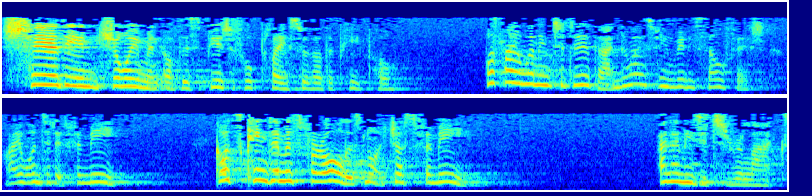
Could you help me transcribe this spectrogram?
Share the enjoyment of this beautiful place with other people. Was I willing to do that? No, I was being really selfish. I wanted it for me. God's kingdom is for all, it's not just for me. And I needed to relax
